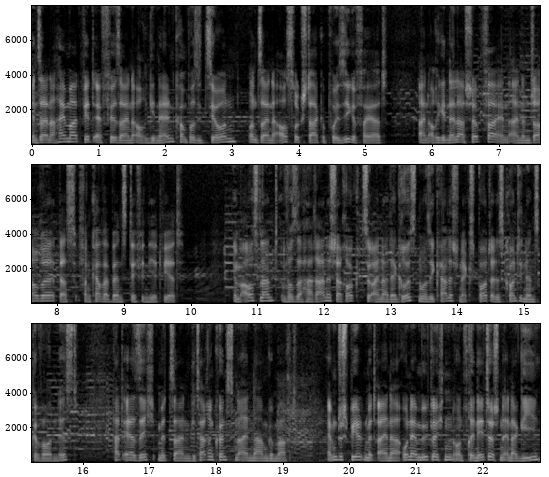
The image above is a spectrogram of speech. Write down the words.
In seiner Heimat wird er für seine originellen Kompositionen und seine ausdrucksstarke Poesie gefeiert. Ein origineller Schöpfer in einem Genre, das von Coverbands definiert wird. Im Ausland, wo saharanischer Rock zu einer der größten musikalischen Exporte des Kontinents geworden ist, hat er sich mit seinen Gitarrenkünsten einen Namen gemacht. Emdu spielt mit einer unermüdlichen und frenetischen Energie,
